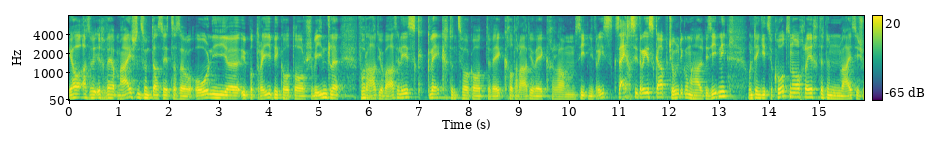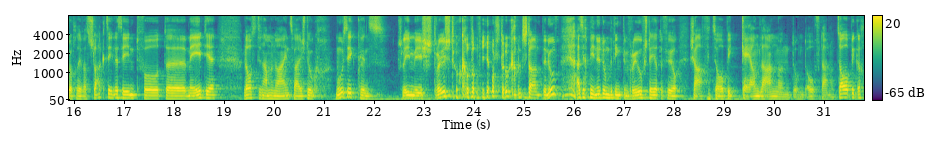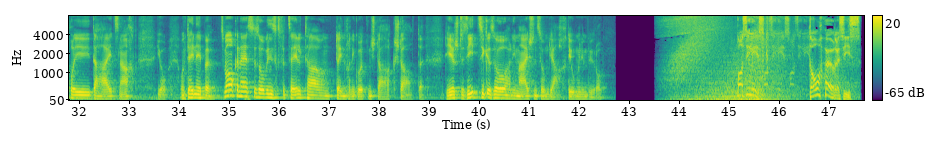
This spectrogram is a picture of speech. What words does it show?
Ja, also ich werde meistens, und das jetzt also ohne äh, Übertreibung oder Schwindeln, von Radio Basilisk geweckt. Und zwar geht der Wecker, der Radiowecker am 7.30 36 ab, Entschuldigung, um halb sieben. Und dann gibt es ja Kurznachrichten, dann weiss ich schon ein bisschen, was die Schlagzeilen sind von den Medien. Lass dann einmal noch ein, zwei Stück Musik, wenn es Schlimm ist, drei Stück oder vier Stück und dann auf. Also ich bin nicht unbedingt ein Frühaufsteher, dafür arbeite ich Abend gern lang und, und oft auch noch Abend ein bisschen, daheim, zur Nacht. Ja. Und dann eben das Morgenessen, so wie ich es erzählt habe, und dann kann ich gut den Tag starten. Die ersten Sitzungen so habe ich meistens um die 8 Uhr im Büro. Basilisk. Da hören Sie es.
